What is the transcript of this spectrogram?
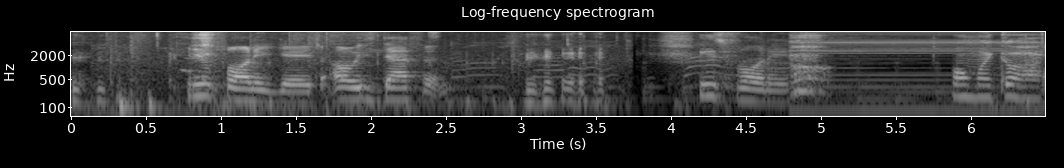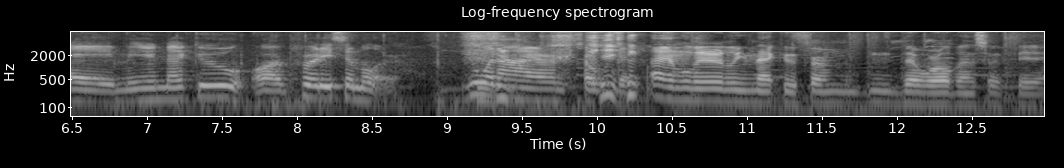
You funny, Gage. Oh, he's deafened. He's funny. Oh my god. hey, me and Neku are pretty similar. You and I aren't so different. I'm literally Neku from The World Ends With You.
